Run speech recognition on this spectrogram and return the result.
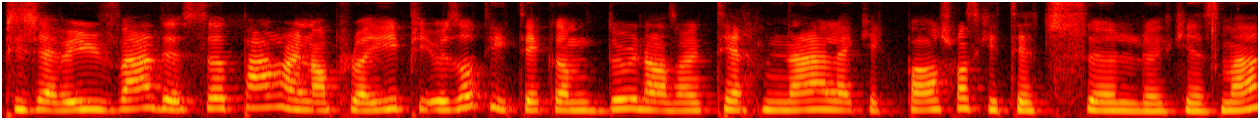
Puis j'avais eu vent de ça par un employé. Puis eux autres, ils étaient comme deux dans un terminal à quelque part. Je pense qu'ils étaient tout seuls, là, quasiment.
